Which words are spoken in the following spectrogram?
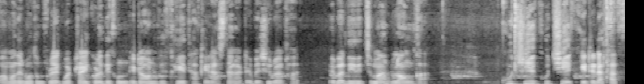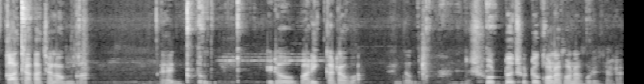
আমাদের মতন করে একবার ট্রাই করে দেখুন এটা অনেকে খেয়ে থাকে রাস্তাঘাটে বেশিরভাগ হয়। এবার দিয়ে দিচ্ছে মা লঙ্কা। কুচিয়ে কুচিয়ে কেটে রাখা কাঁচা কাঁচা লঙ্কা। একদম। এটাও বারিক কাটা হওয়া একদম। ছোট্ট ছোট্ট কণা কণা করে কাটা।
